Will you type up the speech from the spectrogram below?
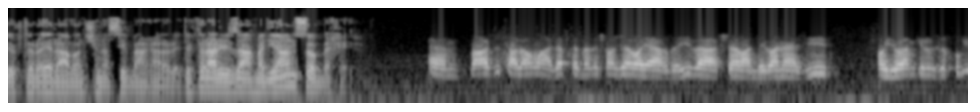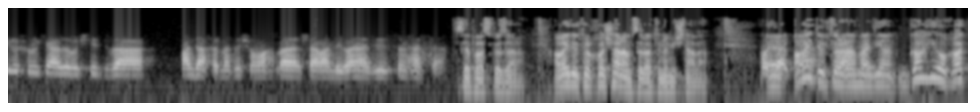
دکترای روانشناسی برقراره. دکتر علیرضا احمدیان صبح بخیر. عرض سلام و ادب خدمت شما جناب آقای و شنوندگان عزیز. امیدوارم که روز خوبی رو شروع کرده باشید و من در خدمت شما و شنوندگان عزیزتون هستم. سپاسگزارم. آقای دکتر خوشحالم صداتون رو میشنوم. آقای دکتر احمدیان گاهی اوقات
